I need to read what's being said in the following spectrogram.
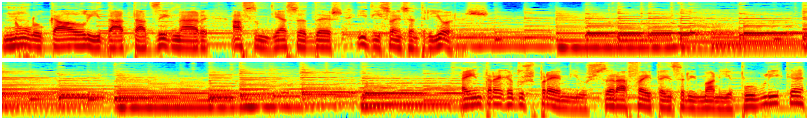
num local e data a designar à semelhança das edições anteriores. A entrega dos prémios será feita em cerimónia pública,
